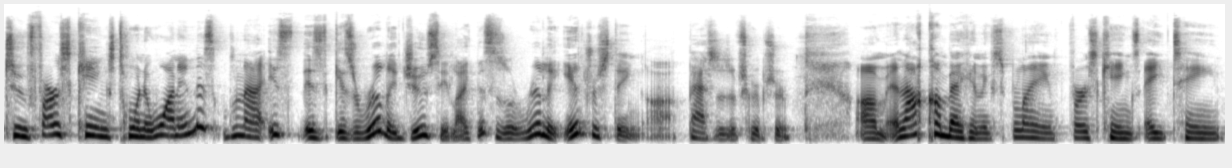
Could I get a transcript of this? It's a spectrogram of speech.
to First Kings 21, and this now it's, it's, it's really juicy. Like this is a really interesting uh, passage of scripture, um, and I'll come back and explain First Kings 18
